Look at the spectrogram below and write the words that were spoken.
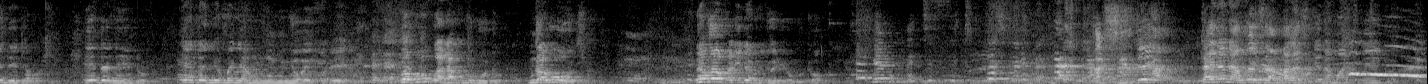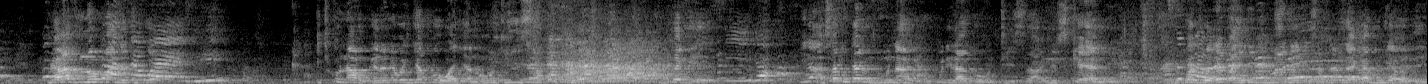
enda etabukire enda nendo enda nyomanyamunyowekolere gwakumukwata ku lubuto nga lwoki nagwa farida bujojo buto kashizeya there talina nangu ezambala zigenda antenatal you have no money to go ekikulu naawe ogenda newejjako owajja nontiisa Tegeeza. yeah sometimes munange mpulira nga ontiisa you scare me. Because whenever I need money sometimes I come here with the,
